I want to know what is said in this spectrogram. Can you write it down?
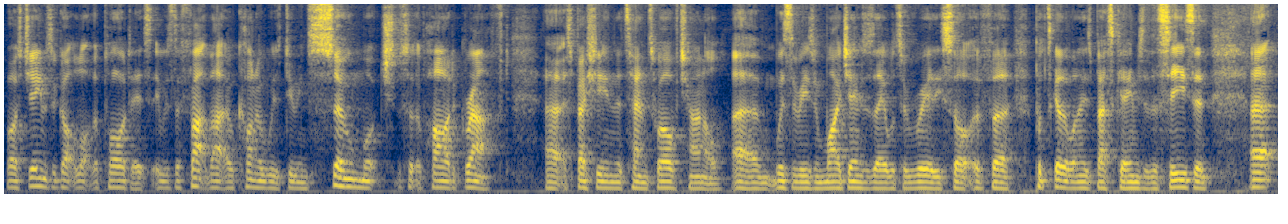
whilst James had got a lot of the plaudits, it was the fact that O'Connor was doing so much sort of hard graft uh, especially in the 10-12 channel, um, was the reason why James was able to really sort of uh, put together one of his best games of the season. Uh,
